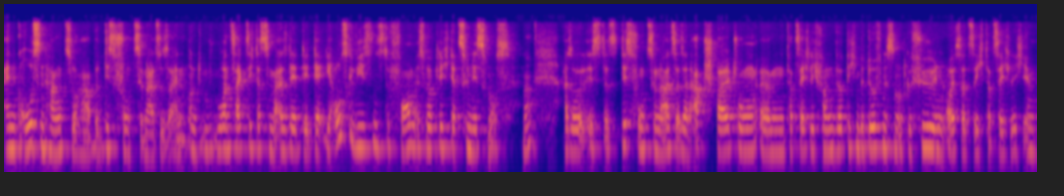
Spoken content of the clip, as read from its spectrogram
einen großen Hang zu habe, dysfunktional zu sein. Und woran zeigt sich das zum Beispiel? Also der, der, der, die ausgewiesenste Form ist wirklich der Zynismus. Ne? Also ist das Dysfunktionalste, also eine Abspaltung ähm, tatsächlich von wirklichen Bedürfnissen und Gefühlen äußert sich tatsächlich in,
